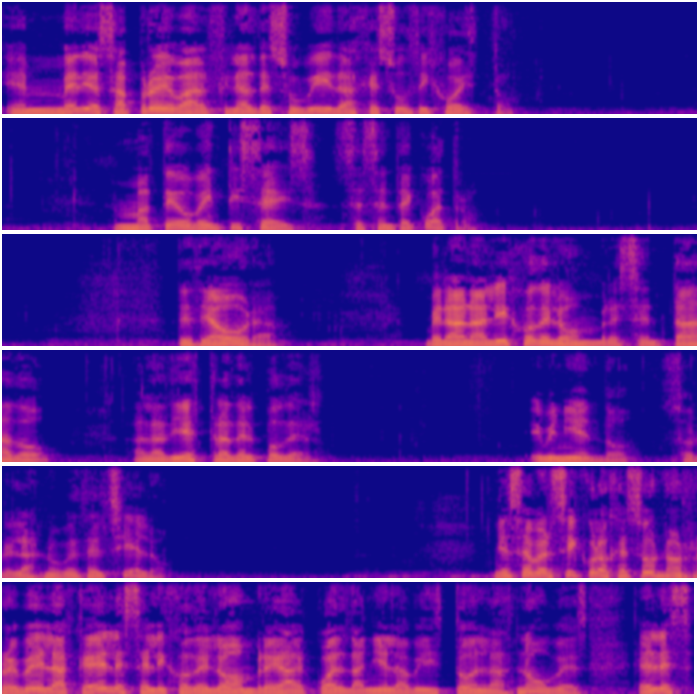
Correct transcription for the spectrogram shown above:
En medio de esa prueba, al final de su vida, Jesús dijo esto. Mateo 26, 64. Desde ahora verán al Hijo del Hombre sentado a la diestra del poder y viniendo sobre las nubes del cielo. Y ese versículo Jesús nos revela que Él es el Hijo del Hombre al cual Daniel ha visto en las nubes. Él es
